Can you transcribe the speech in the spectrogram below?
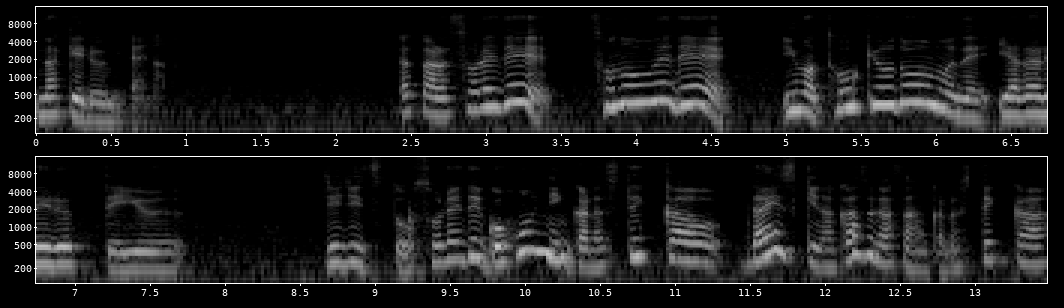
泣けるみたいな。だからそれでその上で今東京ドームでやられるっていう事実とそれでご本人からステッカーを大好きな春日さんからステッカー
